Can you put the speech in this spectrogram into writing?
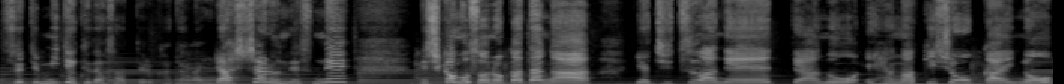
そうやって見てくださってる方がいらっしゃるんですね。でしかもその方がいや実はねってあの絵はがき紹介の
